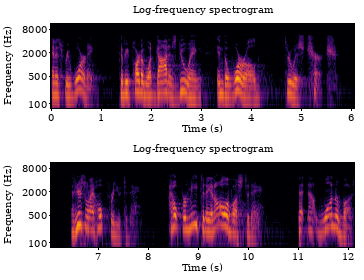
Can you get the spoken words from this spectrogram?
and it's rewarding to be part of what God is doing in the world through His church. And here's what I hope for you today. I hope for me today and all of us today that not one of us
